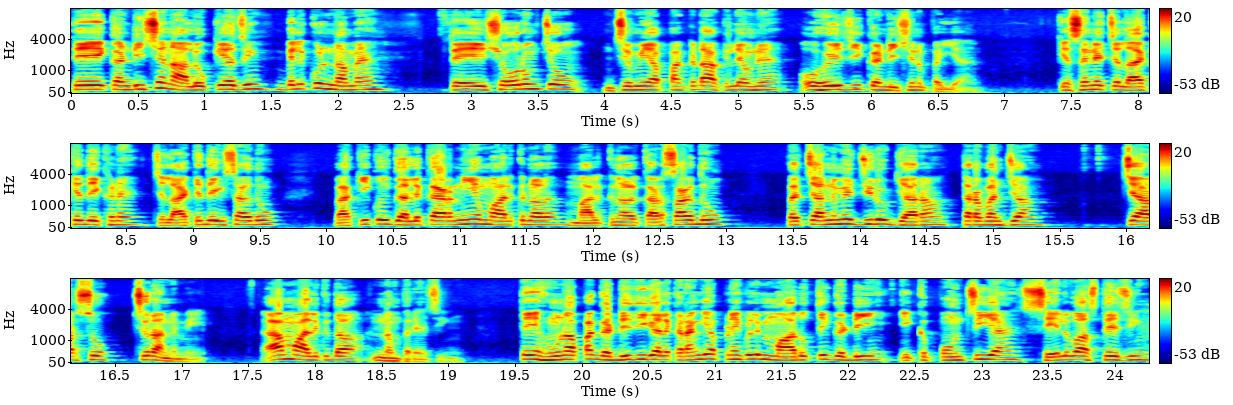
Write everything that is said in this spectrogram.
ਤੇ ਕੰਡੀਸ਼ਨ ਆ ਲੋਕਿਆ ਜੀ, ਬਿਲਕੁਲ ਨਵਾਂ ਹੈ। ਤੇ ਸ਼ੋਰੂਮ ਚੋਂ ਜਿਵੇਂ ਆਪਾਂ ਕਢਾ ਕੇ ਲਿਆਉਨੇ ਆ ਉਹੀ ਜੀ ਕੰਡੀਸ਼ਨ ਪਈ ਆ। ਕਿਸੇ ਨੇ ਚਲਾ ਕੇ ਦੇਖਣਾ ਚਲਾ ਕੇ ਦੇਖ ਸਕਦੇ ਹੋ। ਬਾਕੀ ਕੋਈ ਗੱਲ ਕਰਨੀ ਹੈ ਮਾਲਕ ਨਾਲ ਮਾਲਕ ਨਾਲ ਕਰ ਸਕਦੇ ਹੋ। 95011 53 494 ਆ ਮਾਲਕ ਦਾ ਨੰਬਰ ਹੈ ਜੀ। ਤੇ ਹੁਣ ਆਪਾਂ ਗੱਡੀ ਦੀ ਗੱਲ ਕਰਾਂਗੇ, ਆਪਣੇ ਕੋਲੇ ਮਾਰੂਤੀ ਗੱਡੀ ਇੱਕ ਪਹੁੰਚੀ ਆ ਸੇਲ ਵਾਸਤੇ ਜੀ।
